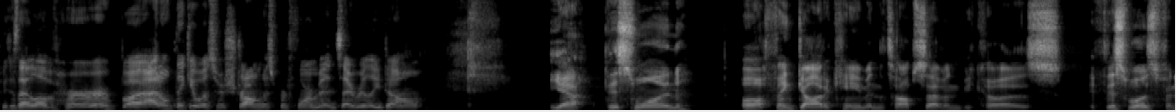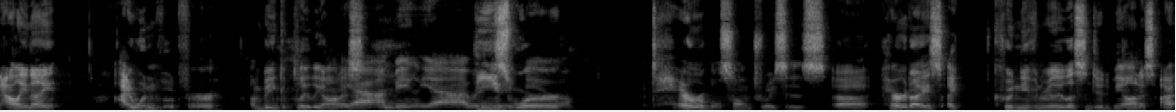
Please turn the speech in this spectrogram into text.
because I love her, but I don't think it was her strongest performance. I really don't. Yeah, this one, oh, thank God it came in the top seven because if this was finale night, I wouldn't vote for her. I'm being completely honest. Yeah, I'm being, yeah, I would. These were terrible song choices. Uh, Paradise, I couldn't even really listen to, to be honest. I,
